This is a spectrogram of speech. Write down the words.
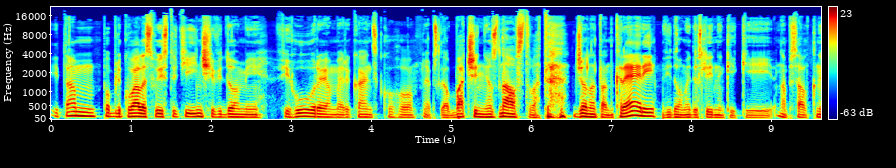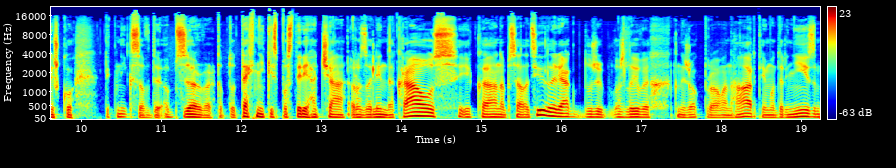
і там публікували свої статті інші відомі фігури американського я б сказав, баченньознавства та Джонатан Крері, відомий дослідник, який написав книжку Techniques of the Observer, тобто техніки спостерігача Розалінда Краус, яка написала цілий ряд дуже важливих книжок про авангард і модернізм.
